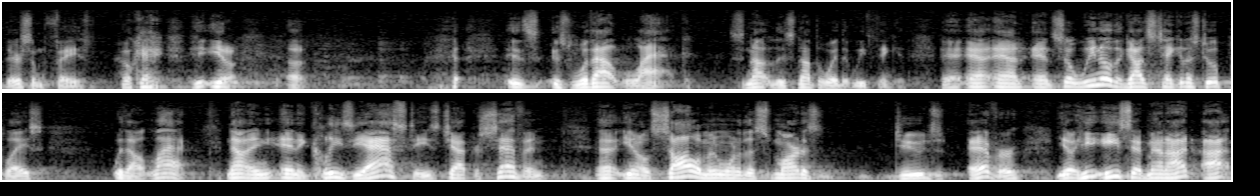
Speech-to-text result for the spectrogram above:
There's some faith, okay? You know, uh, it's, it's without lack. It's not, it's not the way that we think it. And, and, and so we know that God's taken us to a place without lack. Now, in, in Ecclesiastes chapter 7, uh, you know, Solomon, one of the smartest dudes ever, you know, he, he said, Man, I, I,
